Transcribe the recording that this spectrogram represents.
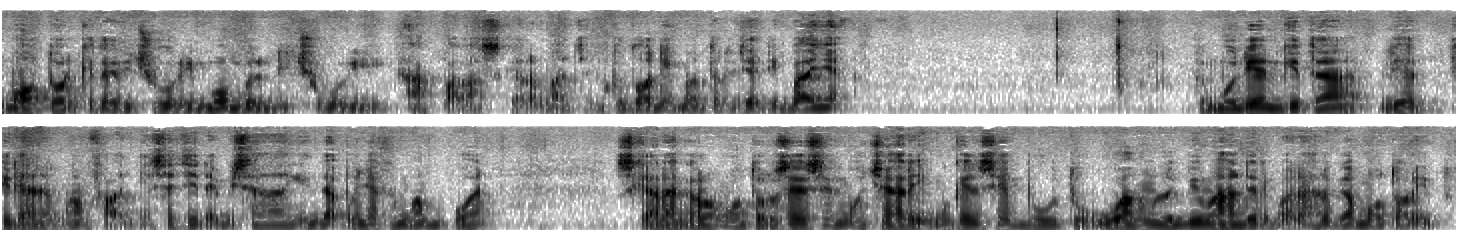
Motor kita dicuri, mobil dicuri, apalah segala macam. Ketoliman terjadi banyak. Kemudian kita lihat tidak ada manfaatnya. Saya tidak bisa lagi, tidak punya kemampuan. Sekarang kalau motor saya saya mau cari, mungkin saya butuh uang lebih mahal daripada harga motor itu.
